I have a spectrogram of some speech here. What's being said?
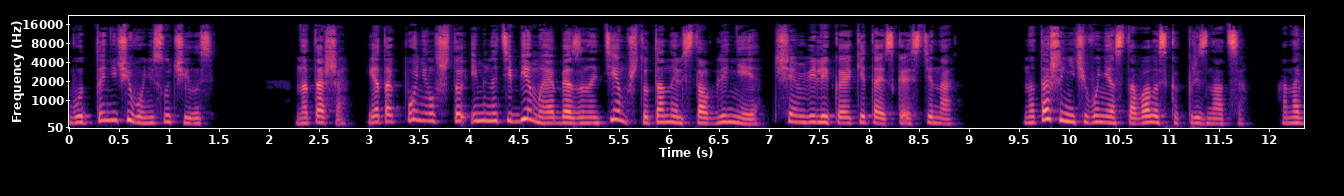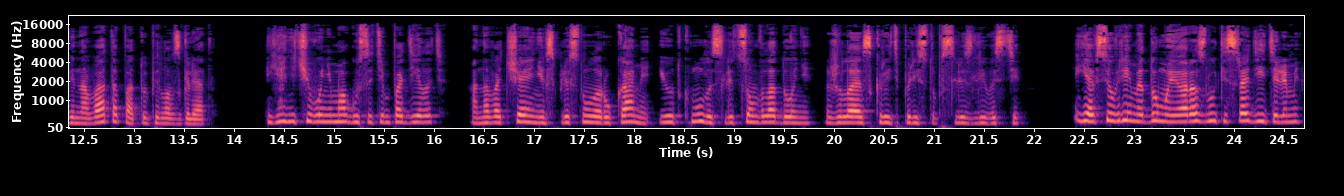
будто ничего не случилось. «Наташа, я так понял, что именно тебе мы обязаны тем, что тоннель стал длиннее, чем Великая Китайская стена». Наташе ничего не оставалось, как признаться. Она виновато потупила взгляд. «Я ничего не могу с этим поделать». Она в отчаянии всплеснула руками и уткнулась лицом в ладони, желая скрыть приступ слезливости. «Я все время думаю о разлуке с родителями,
